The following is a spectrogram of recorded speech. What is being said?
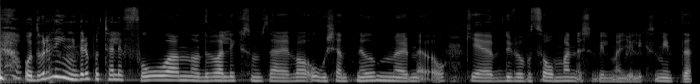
och då ringde det på telefon och det var liksom så här, det var okänt nummer och eh, var på sommaren så vill man ju liksom inte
